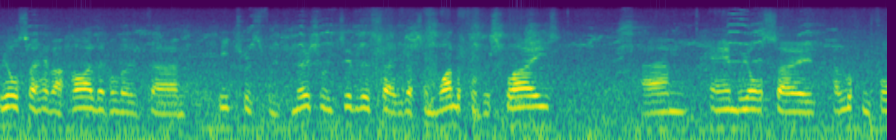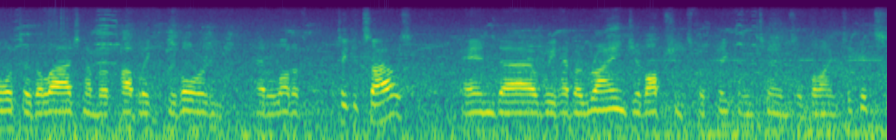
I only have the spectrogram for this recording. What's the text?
We also have a high level of um, interest from commercial exhibitors, so we've got some wonderful displays. Um, and we also are looking forward to the large number of public. We've already had a lot of ticket sales and uh, we have a range of options for people in terms of buying tickets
